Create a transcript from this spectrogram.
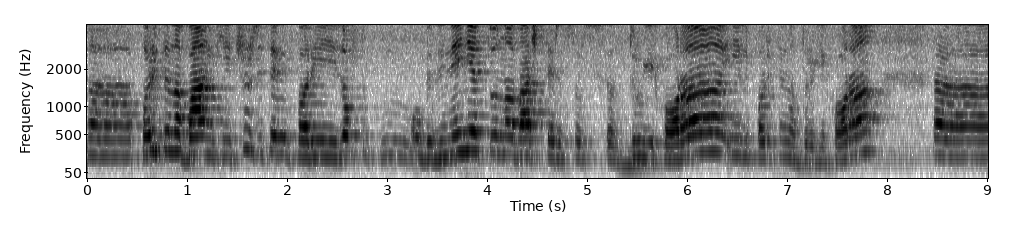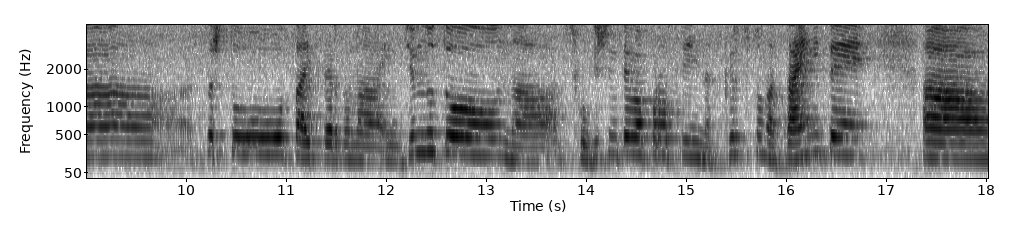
а, парите на банки, чуждите пари, изобщо обединението на вашите ресурси с други хора или парите на други хора. А, също това е сферата на интимното, на психологичните въпроси, на скритото, на тайните. А,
